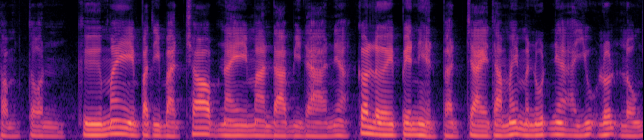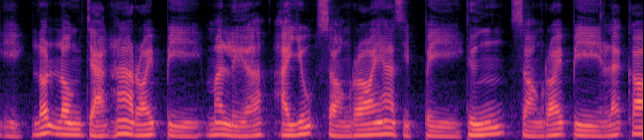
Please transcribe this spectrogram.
ถ่อมตน คือไม่ปฏิบัติชอบในมารดาบิดาเนี่ยก็เลยเป็นเหตุปัจจัยทำให้มนุษย์เนี่ยอายุลดลงอีก ลดลงจาก 500 ปีมาเหลืออายุ 250 ปีถึง 200 ปีและก็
